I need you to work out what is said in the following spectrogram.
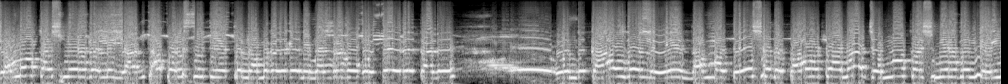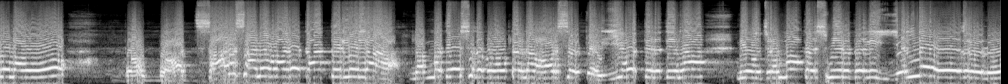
ಜಮ್ಮು ಕಾಶ್ಮೀರದಲ್ಲಿ ಎಂತ ಪರಿಸ್ಥಿತಿ ಇತ್ತು ನಮಗೆ ನಿಮ್ಮೆಲ್ರಿಗೂ ಗೊತ್ತೇ ಇರುತ್ತದೆ. ಒಂದು ಕಾಲದಲ್ಲಿ ನಮ್ಮ ದೇಶದ ಬಾವುಟನ ಜಮ್ಮು ಕಾಶ್ಮೀರದಲ್ಲಿ ಎಲ್ಲೂ ನಾವು ಸಾರಸಾನೆ ಮಾಡಕ್ ನಮ್ಮ ದೇಶದ ಬಾವುಟನ ಆರಿಸುತ್ತೆ. ಇವತ್ತಿನ ದಿನ ನೀವು ಜಮ್ಮು ಕಾಶ್ಮೀರದಲ್ಲಿ ಎಲ್ಲೇ ಹೋದ್ರು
